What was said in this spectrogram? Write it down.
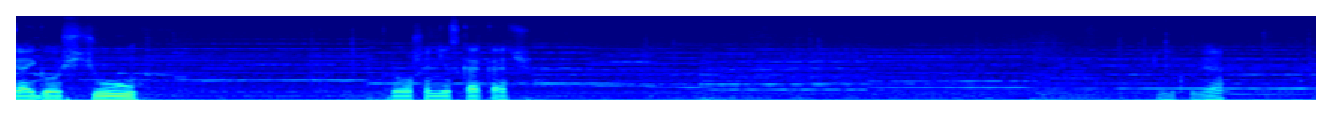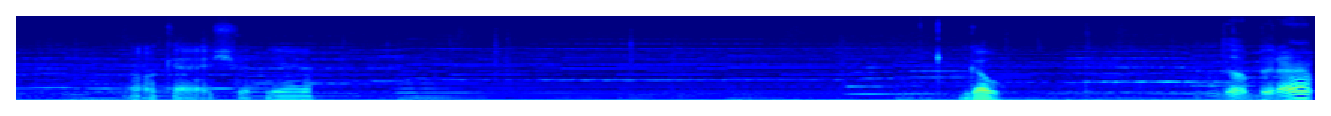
Znikaj gościu. Proszę nie skakać. Dziękuję. Okej, świetnie. Go. Dobra.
